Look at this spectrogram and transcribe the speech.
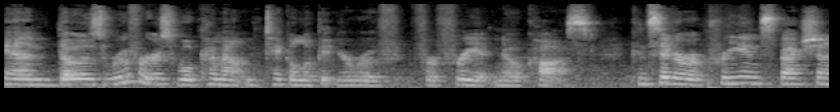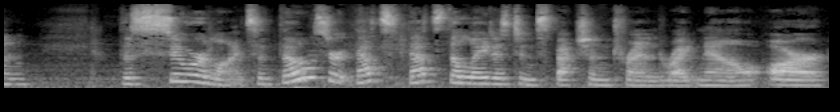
and those roofers will come out and take a look at your roof for free at no cost. Consider a pre-inspection the sewer line. So those are that's that's the latest inspection trend right now are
